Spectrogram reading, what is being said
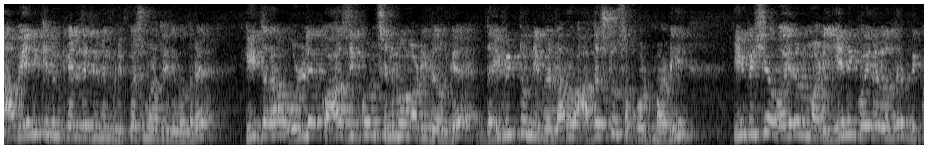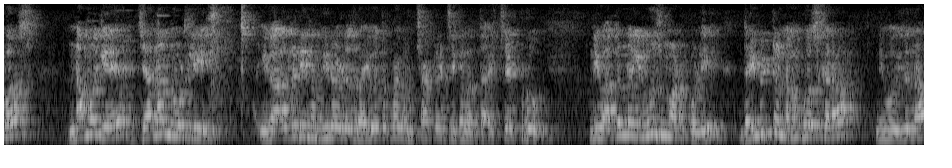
ನಾವೇನಕ್ಕೆ ಇದನ್ನು ಕೇಳ್ತಾ ಇದೀವಿ, ನಿಮ್ಗೆ ರಿಕ್ವೆಸ್ಟ್ ಮಾಡ್ತಾ ಇದೀವಿ ಅಂದರೆ, ಈ ಥರ ಒಳ್ಳೆ ಕಾಸ್ ಇಟ್ಕೊಂಡು ಸಿನಿಮಾ ಮಾಡಿದವ್ರಿಗೆ ದಯವಿಟ್ಟು ನೀವೆಲ್ಲರೂ ಆದಷ್ಟು ಸಪೋರ್ಟ್ ಮಾಡಿ, ಈ ವಿಷಯ ವೈರಲ್ ಮಾಡಿ. ಏನಕ್ಕೆ ವೈರಲ್ ಅಂದರೆ ಬಿಕಾಸ್ ನಮಗೆ ಜನ ನೋಡಲಿ ಈಗ ಆಲ್ರೆಡಿ ನಮ್ಮ ಹೀರೋ ಹೇಳಿದ್ರು, ಐವತ್ತು ರೂಪಾಯಿ ಒಂದು ಚಾಕ್ಲೇಟ್ ಸಿಗಲ್ಲ ಅಂತ. ಇಟ್ಸ್ ಟ್ರೂ ನೀವು ಅದನ್ನು ಯೂಸ್ ಮಾಡ್ಕೊಳ್ಳಿ. ದಯವಿಟ್ಟು ನಮಗೋಸ್ಕರ ನೀವು ಇದನ್ನು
